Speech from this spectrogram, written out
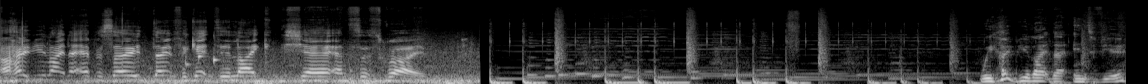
I hope you liked that episode. Don't forget to like, share, and subscribe. We hope you liked that interview.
